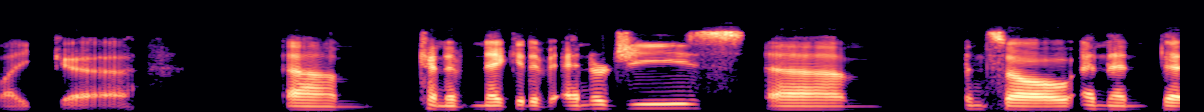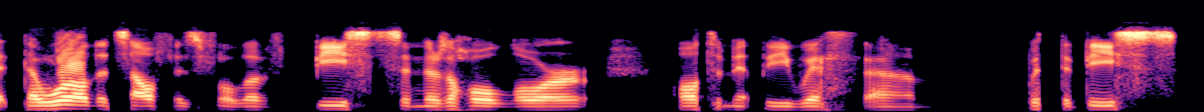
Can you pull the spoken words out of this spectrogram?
like uh, um, kind of negative energies um, and so and then the, the world itself is full of beasts and there's a whole lore ultimately with um, with the beasts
